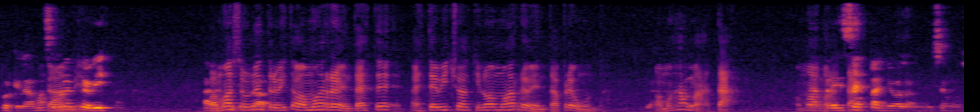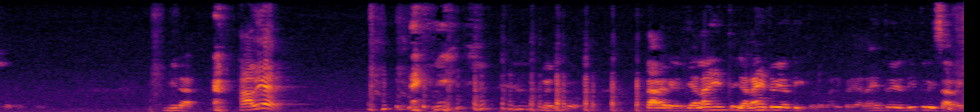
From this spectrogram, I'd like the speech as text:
Porque le vamos a hacer una entrevista. Vamos a hacer una entrevista, vamos a reventar este, a este bicho aquí, lo vamos a reventar preguntas. Vamos a matar. Vamos a La prensa matar. española, nos dicen nosotros. Mira, Javier, marico, ver, ya la gente, ya la gente vio el título, marico, ya la gente vio el título y saben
